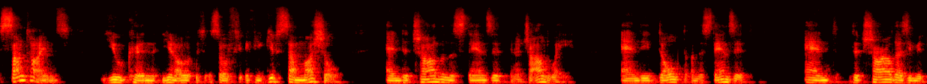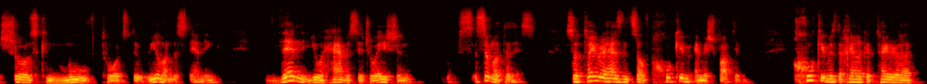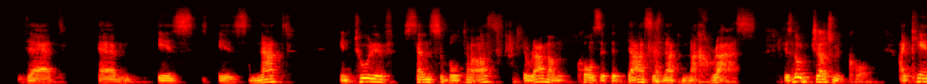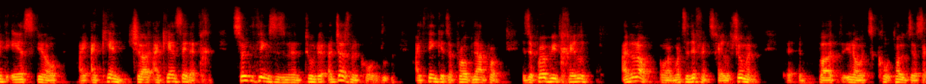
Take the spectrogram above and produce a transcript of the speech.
Sometimes you can, you know, so if, if you give some muscle and the child understands it in a child way, and the adult understands it, and the child, as he matures, can move towards the real understanding, then you have a situation similar to this. So Torah has in itself chukim and mishpatim. Chukim is the chelik Torah that um, is is not intuitive, sensible to us. The Rambam calls it the das is not machras. There's no judgment call. I can't ask, you know, I, I can't judge. I can't say that certain things is an intuitive a judgment call. I think it's appropriate, not appropriate. Is appropriate chelik? I don't know. Or what's the difference? Chelik Schumann. But you know, it's called There's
